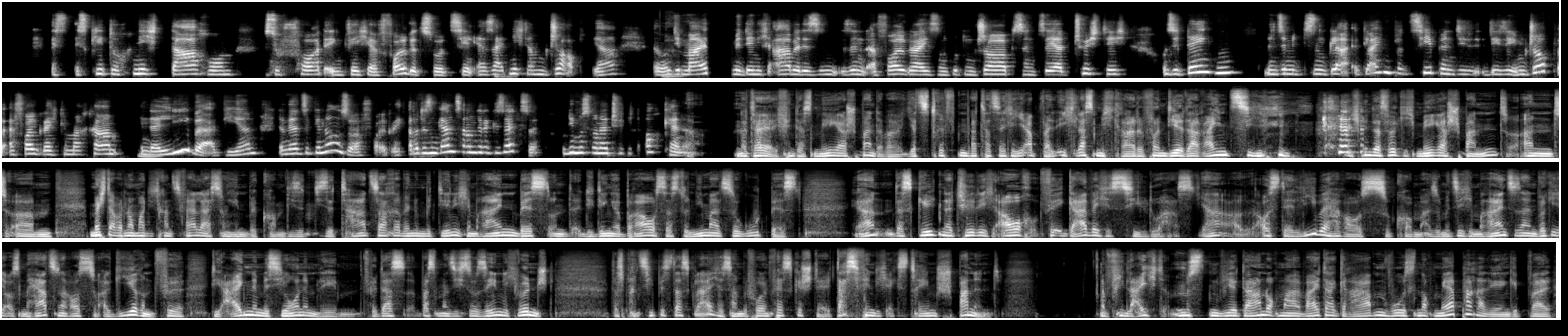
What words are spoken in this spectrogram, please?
es, es geht doch nicht darum, sofort irgendwelche Erfolge zu erzielen. Ihr seid nicht am Job, ja. Und die meisten, mit denen ich arbeite, sind, sind erfolgreich, sind gut im Job, sind sehr tüchtig. Und sie denken, wenn sie mit diesen gleichen Prinzipien, die, die sie im Job erfolgreich gemacht haben, in der Liebe agieren, dann werden sie genauso erfolgreich. Aber das sind ganz andere Gesetze. Und die muss man natürlich auch kennen. Natalia, ich finde das mega spannend, aber jetzt driften wir tatsächlich ab, weil ich lasse mich gerade von dir da reinziehen. Ich finde das wirklich mega spannend und ähm, möchte aber nochmal die Transferleistung hinbekommen. Diese, diese Tatsache, wenn du mit dir nicht im Reinen bist und die Dinge brauchst, dass du niemals so gut bist. Ja, das gilt natürlich auch für egal welches Ziel du hast. Ja, aus der Liebe herauszukommen, also mit sich im Reinen zu sein, wirklich aus dem Herzen heraus zu agieren für die eigene Mission im Leben, für das, was man sich so sehnlich wünscht. Das Prinzip ist das gleiche, das haben wir vorhin festgestellt. Das finde ich extrem spannend. Vielleicht müssten wir da noch mal weiter graben, wo es noch mehr Parallelen gibt, weil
